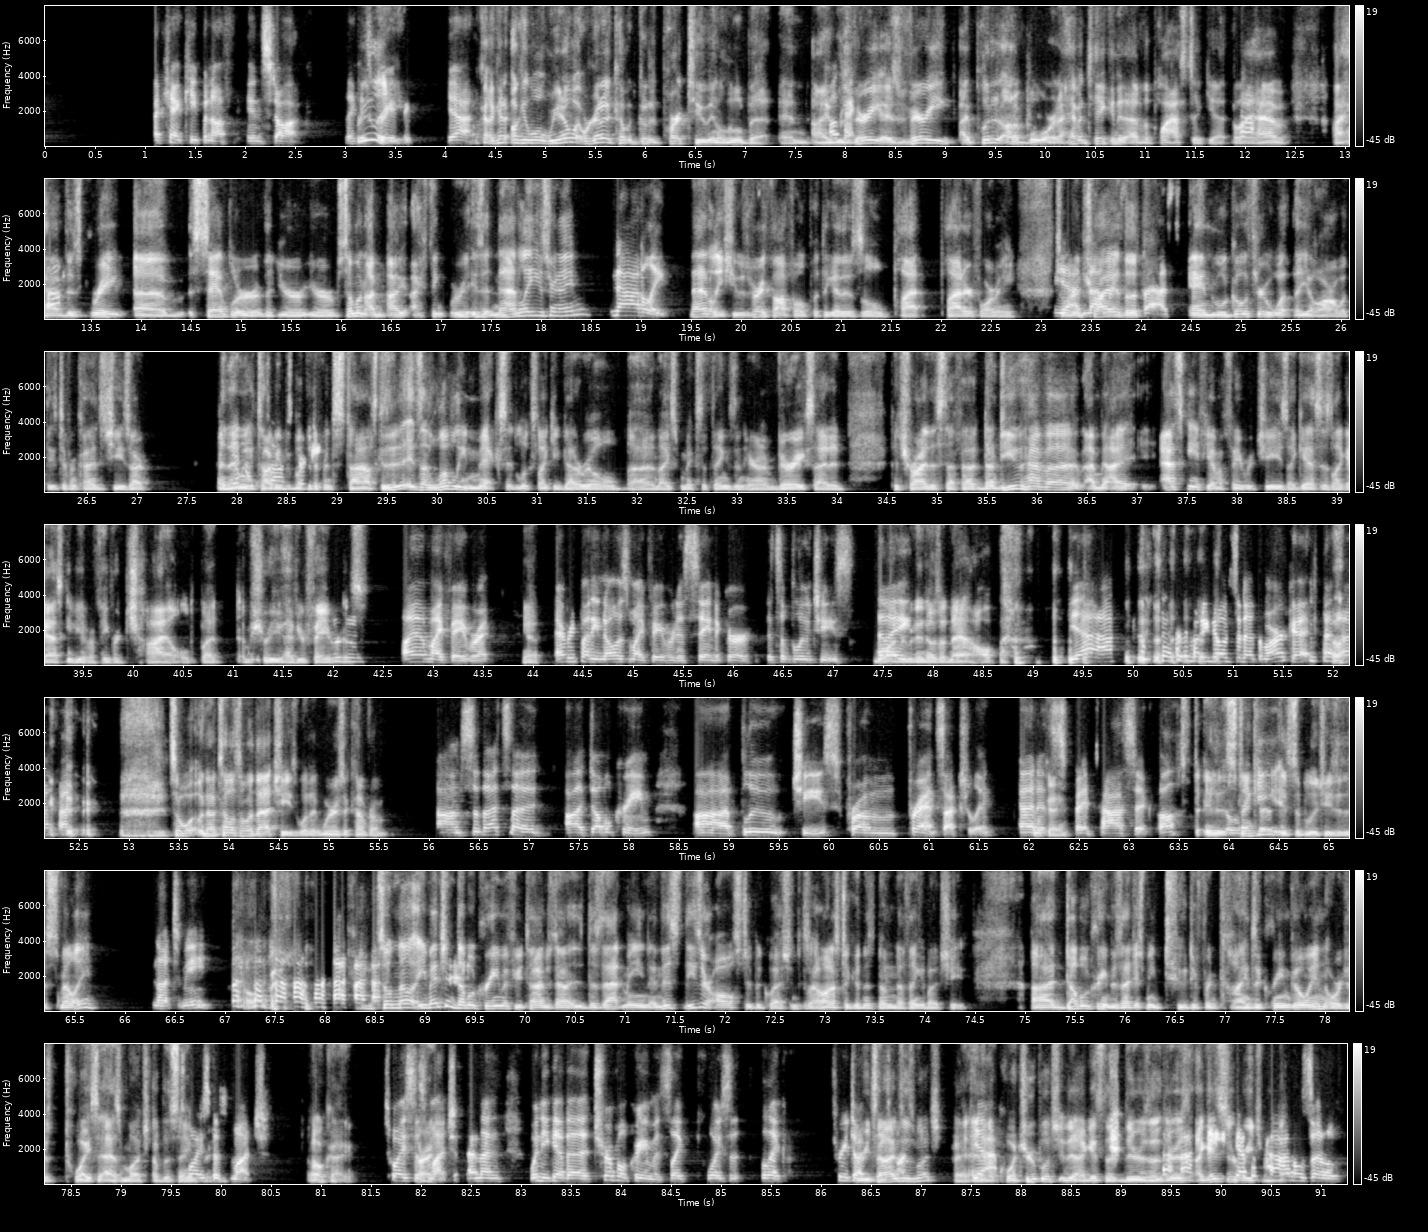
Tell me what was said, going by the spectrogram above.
I can't keep enough in stock. Like it's crazy. Yeah. Okay, okay. Well, you know what? We're gonna come, go to part two in a little bit, and I was very, I was very, I put it on a board. I haven't taken it out of the plastic yet, but I Ah. have, I have this great um, sampler that you're, you're someone. I'm, I, I think, is it Natalie? Is her name? Natalie. Natalie. She was very thoughtful and put together this little plat platter for me. So yeah, we're gonna try the and we'll go through what they are, what these different kinds of cheese are. And then we can talk about the different styles because it, it's a lovely mix. It looks like you've got a real uh, nice mix of things in here. I'm very excited to try this stuff out. Now, do you have a? I mean, I asking if you have a favorite cheese. I guess is like asking if you have a favorite child, but I'm sure you have your favorites. I have my favorite. Yeah. Everybody knows my favorite is Saint Agur. It's a blue cheese. Well, and I, everybody knows it now. yeah, everybody knows it at the market. so what, now, tell us about that cheese. What? Where does it come from? um, so that's a, a double cream uh, blue cheese from France, actually, and it's fantastic. Oh, Is it stinky? It's the blue cheese. Is it smelly? Not to me. Oh. so no, you mentioned double cream a few times now. Does that mean? And this, these are all stupid questions because I, honest to goodness, know nothing about cheese. Uh, double cream. Does that just mean two different kinds of cream go in, or just twice as much of the same? Twice cream? as much. Okay. Twice as right. much. And then when you get a triple cream, it's like twice, like three times. Three as times much. as much, and Yeah. a quadruple. ch- I guess that there's a there's. I guess you reach. the paddles out.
